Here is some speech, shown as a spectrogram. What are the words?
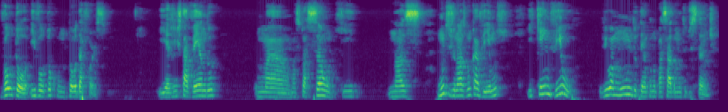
voltou e voltou com toda a força. E a gente está vendo uma, uma situação que nós, muitos de nós nunca vimos, e quem viu, viu há muito tempo no passado muito distante.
